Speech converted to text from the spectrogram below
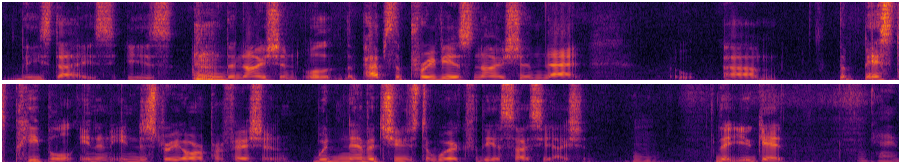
these days is the notion, well, the, perhaps the previous notion that um, the best people in an industry or a profession would never choose to work for the association. That you get, Okay.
